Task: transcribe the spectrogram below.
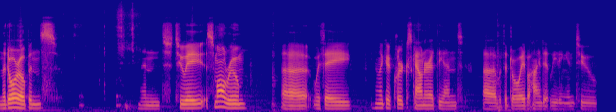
And the door opens, and to a small room uh, with a like a clerk's counter at the end, uh, with a doorway behind it leading into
